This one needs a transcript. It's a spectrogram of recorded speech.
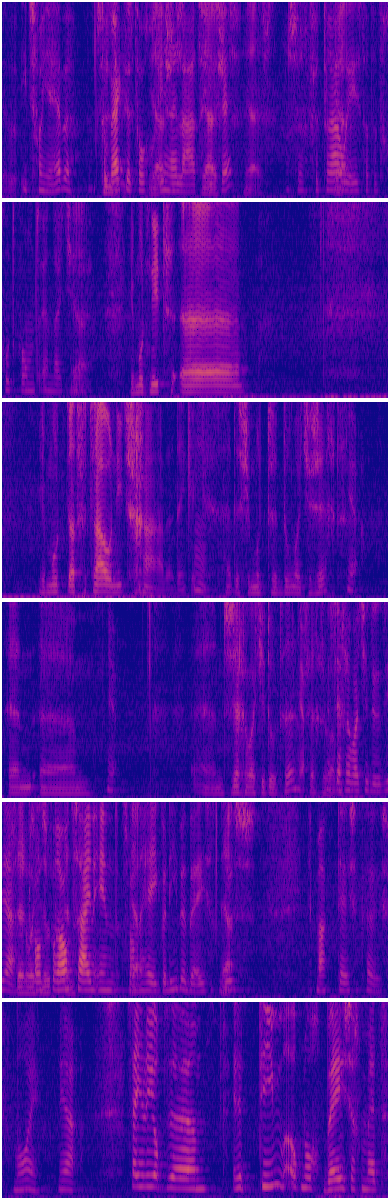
eh, iets van je hebben. Zo Kunnen werkt het toch juist, in relaties, Juist, hè? juist. Als er vertrouwen Ja. is dat het goed komt en dat je... Ja. Je moet niet. eh, je moet dat vertrouwen niet schaden, denk ik. Mm. Dus je moet eh, doen wat je zegt. Ja. En, ehm, Ja. en zeggen wat je doet. Hè? Zeggen ze wat je doet, ja. Zeggen doet Transparant zijn in van, hé, hey, ik ben hiermee bezig, dus ik maak deze keuze. Mooi, ja. Zijn jullie op de, in het team ook nog bezig met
